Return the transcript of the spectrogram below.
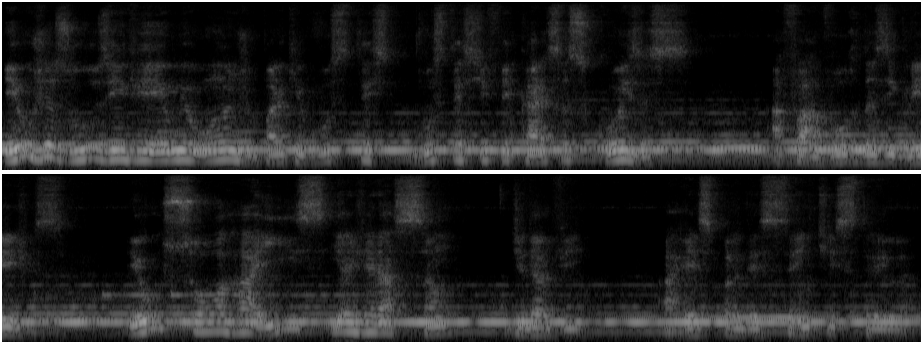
Eu, Jesus, enviei o meu anjo para que vos, vos testificar essas coisas a favor das igrejas. Eu sou a raiz e a geração de Davi, a resplandecente estrela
